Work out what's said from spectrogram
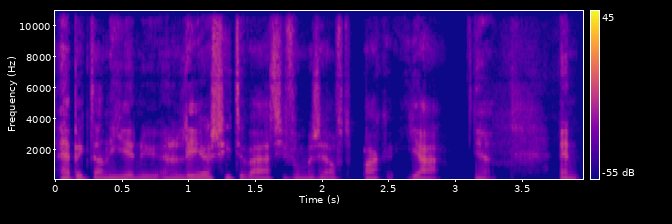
Heb ik dan hier nu een leersituatie voor mezelf te pakken? Ja. Ja. En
